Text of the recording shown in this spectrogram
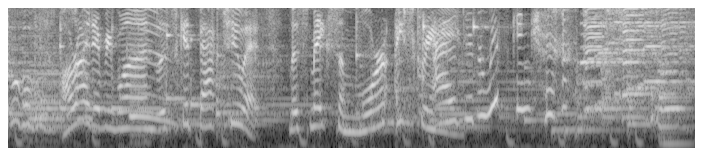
Oh. All right, everyone, let's get back to it. Let's make some more ice cream. I'll do the whisking.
